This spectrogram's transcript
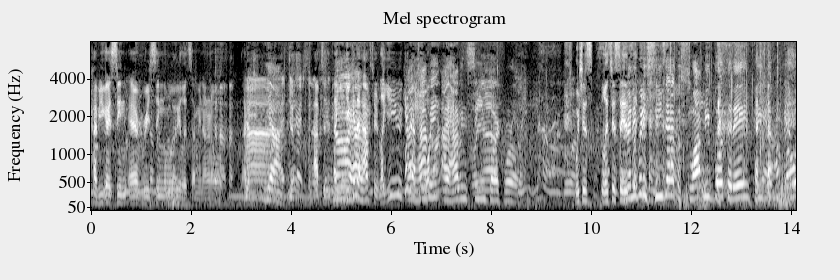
Have you guys seen every single movie? Let's. I mean, I don't know. I, Uh, Yeah. I think I've seen have to, like, No, you kind of haven't. to. Like you, you kind I of have to. haven't. I haven't seen Dark World. Which is, let's just say, If it's like- anybody sees that at the swap meet boat today, please let me know.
